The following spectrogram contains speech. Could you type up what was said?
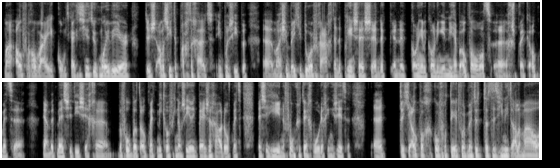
Maar overal waar je komt, kijk, het is natuurlijk mooi weer. Dus alles ziet er prachtig uit, in principe. Uh, maar als je een beetje doorvraagt, en de prinses en de, en de koning en de koningin, die hebben ook wel wat gesprekken, ook met, ja, met mensen die zich bijvoorbeeld ook met microfinanciering bezighouden, of met mensen die hier in de volksvertegenwoordiging zitten dat je ook wel geconfronteerd wordt met het, dat het hier niet allemaal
